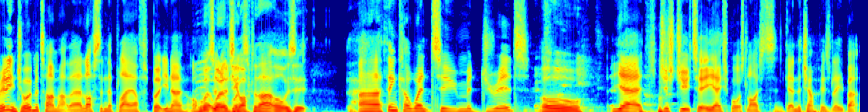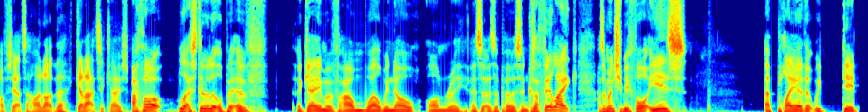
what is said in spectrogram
really enjoyed my time out there. Lost in the playoffs, but you know, Where, where and did you go after that, or was it? Uh, I think I went to Madrid. Oh, Yeah, just due to EA Sports licensing, getting the Champions League back. Obviously, I had to highlight the Galacticos. I thought let's do a little bit of a game of how well we know Henri as a, as a person because I feel like, as I mentioned before, he is a player that we did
